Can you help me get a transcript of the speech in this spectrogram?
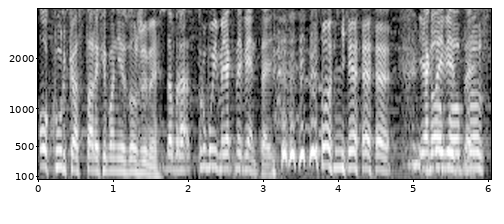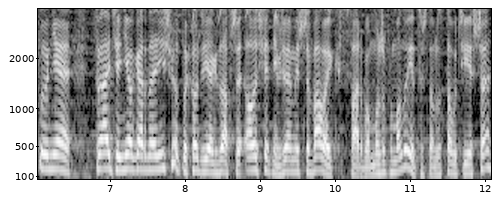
O kurka, stary, chyba nie zdążymy. Dobra, spróbujmy jak najwięcej. O nie! Jak no najwięcej. po prostu nie. Słuchajcie, nie ogarnęliśmy o co chodzi jak zawsze. O, świetnie, wziąłem jeszcze wałek z farbą. Może pomaluję coś tam, zostało ci jeszcze?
